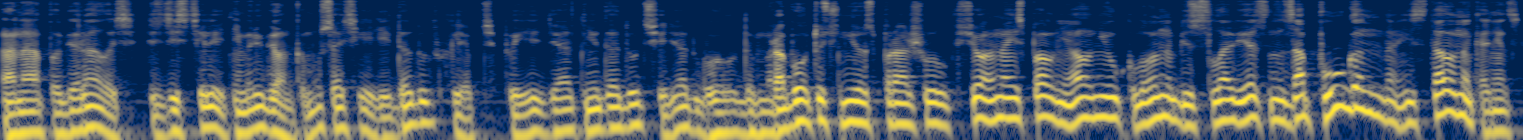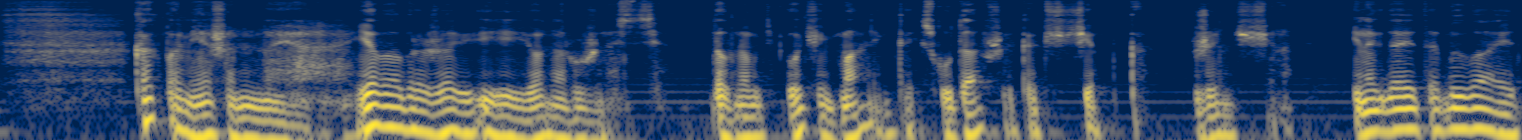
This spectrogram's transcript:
Она побиралась с десятилетним ребенком у соседей. Дадут хлебцы, поедят, не дадут, сидят голодом. Работу с нее спрашивал. Все она исполняла неуклонно, бессловесно, запуганно. И стала, наконец, как помешанная. Я воображаю и ее наружность должна быть очень маленькая, схудавшая, как щепка, женщина. Иногда это бывает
